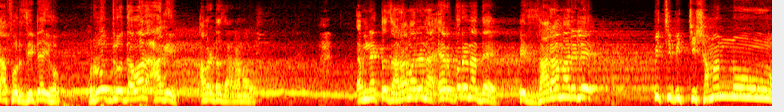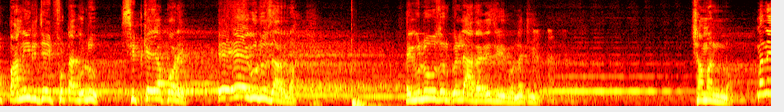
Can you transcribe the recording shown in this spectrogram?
কাপড় যেটাই হোক, রৌদ্র দেওয়ার আগে আবার একটা জারা মারে। এমনি একটা জারা মারে না, এরপরে না দেয়। এই জারা মারিলে পিচ্ছি পিচ্ছি সামান্য পানির যে ফোটাগুলো ছিটকাইয়া পড়ে, এ এগুলো জাররা এগুলো ওজন করলে আধা কেজি হইব নাকি? সামান্য। মানে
